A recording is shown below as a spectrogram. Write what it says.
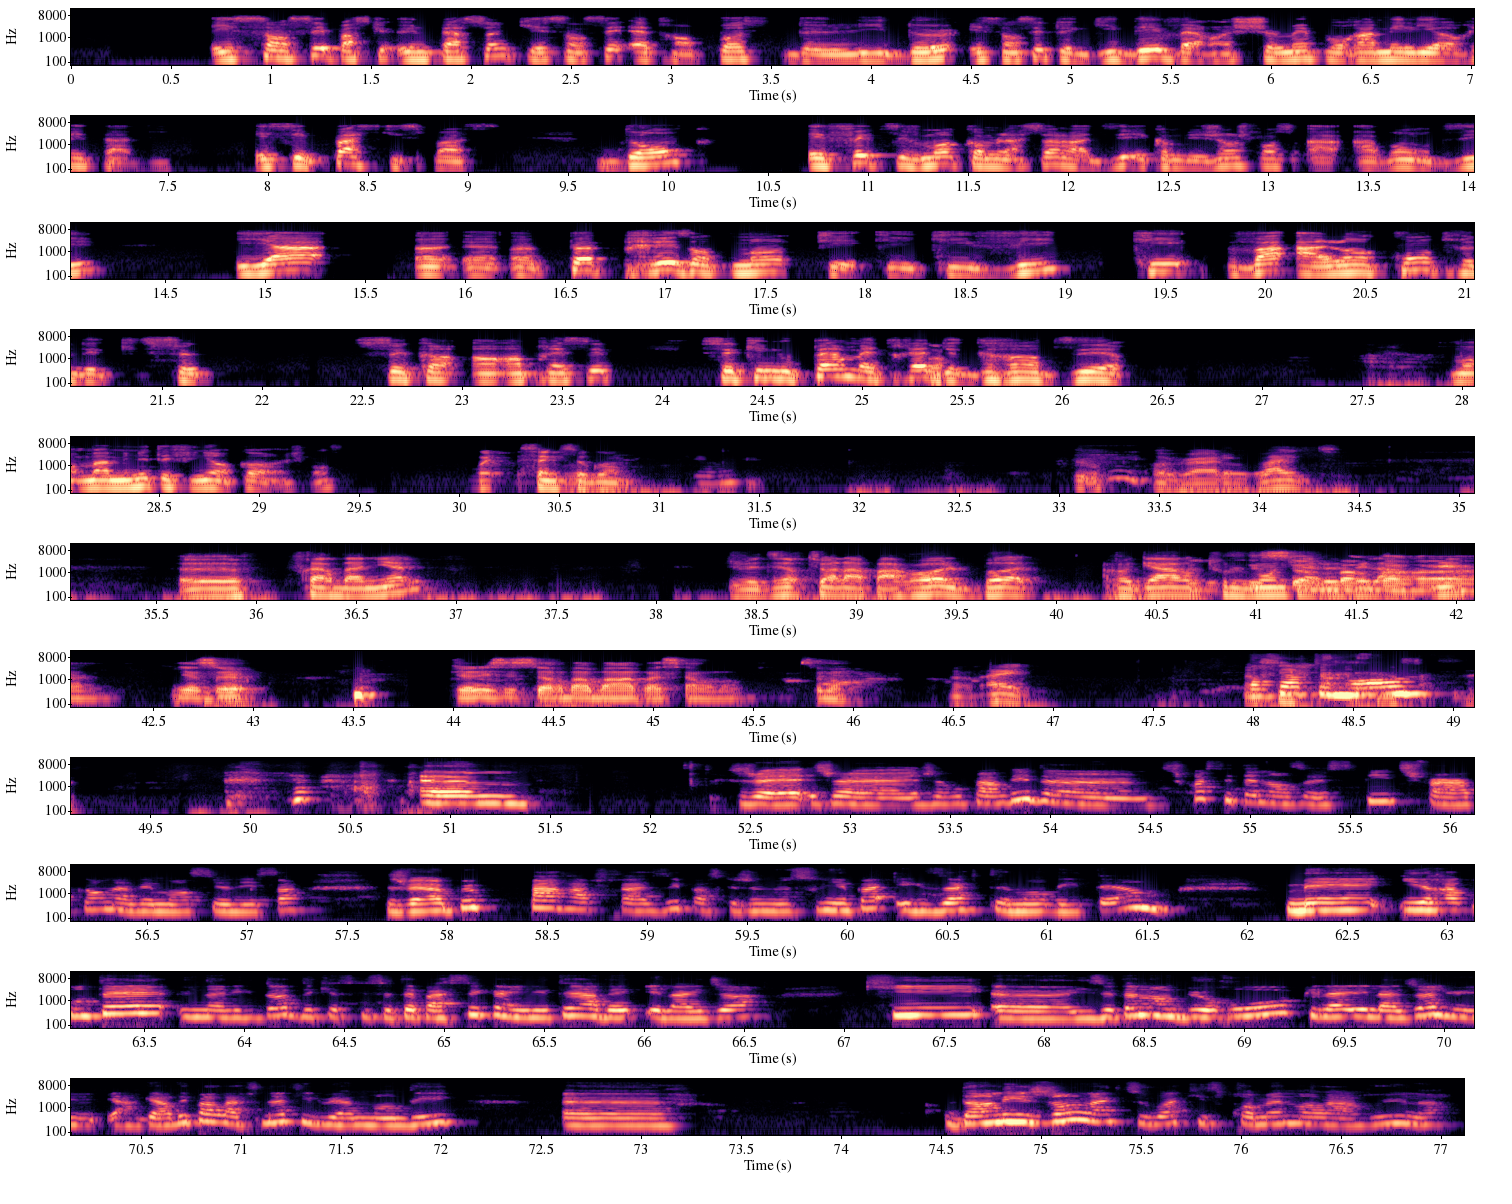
est censé, parce qu'une personne qui est censée être en poste de leader est censée te guider vers un chemin pour améliorer ta vie. Et c'est pas ce qui se passe. Donc, effectivement, comme la sœur a dit et comme les gens, je pense, avant ont dit, il y a un, peuple présentement qui, qui, vit, qui va à l'encontre de ce, ce qu'en en principe, ce qui nous permettrait de grandir. ma minute est finie encore, hein, je pense. Oui, cinq secondes. All right, all right. Euh, frère Daniel, je veux dire, tu as la parole, but Regarde tout le monde qui a levé la main. Bien sûr. Je laisse Sœur Barbara passer un moment. C'est bon. All right. Bonsoir tout le monde. euh, je, je, je, vais vous parler d'un. Je crois que c'était dans un speech, Farrakhan avait mentionné ça. Je vais un peu paraphraser parce que je ne me souviens pas exactement des termes, mais il racontait une anecdote de ce qui s'était passé quand il était avec Elijah qui, euh, ils étaient dans le bureau, puis là, Elijah lui a regardé par la fenêtre, il lui a demandé, euh, dans les gens là que tu vois qui se promènent dans la rue, là,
